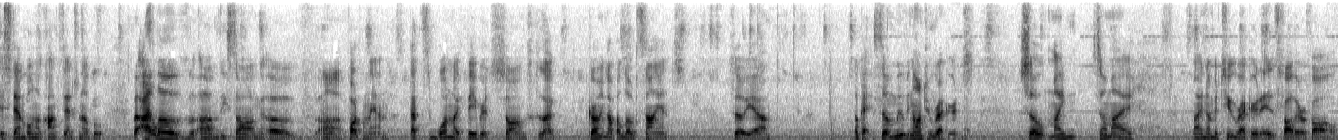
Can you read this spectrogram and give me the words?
istanbul no constantinople but i love um, the song of uh, man that's one of my favorite songs because I, growing up, I loved science. So yeah. Okay, so moving on to records. So my, so my, my number two record is Father of All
